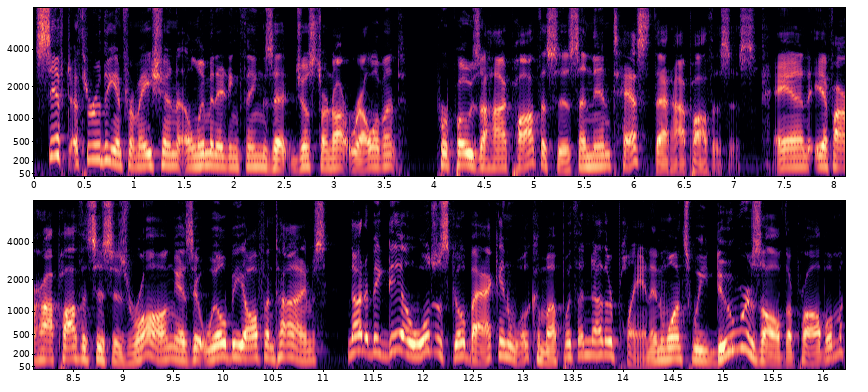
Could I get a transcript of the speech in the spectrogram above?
sift through the information, eliminating things that just are not relevant, propose a hypothesis and then test that hypothesis. And if our hypothesis is wrong, as it will be oftentimes, not a big deal. We'll just go back and we'll come up with another plan. And once we do resolve the problem,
